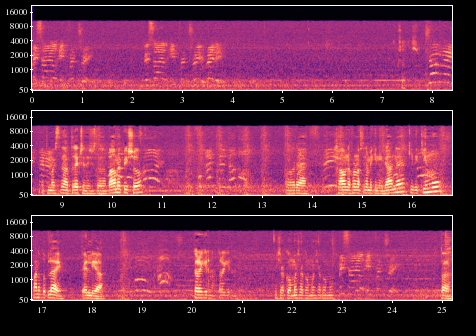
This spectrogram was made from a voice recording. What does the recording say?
Missile infantry. Missile infantry ready. Το ξέχασα. Traveling men. Ετοιμαστείτε να τρέξετε εσείς τώρα. Πάμε πίσω. Time. Active double. Ωραία. Χάουνε χρόνο αυτοί να με κυνηγάνε και οι δικοί μου πάνε από το πλάι. Τέλεια. Τώρα γυρνά, τώρα γυρνά. Έχει ακόμα, έχει ακόμα, έχει ακόμα. Missile infantry. Τώρα.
